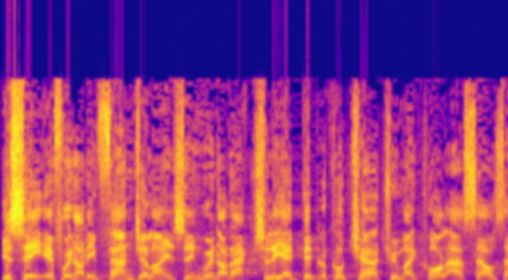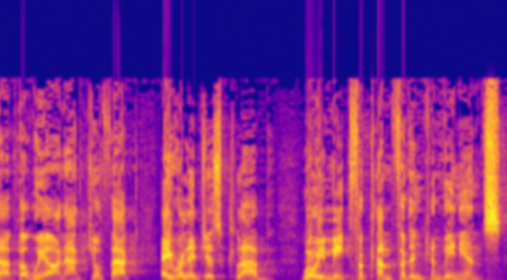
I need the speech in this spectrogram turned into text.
You see, if we're not evangelizing, we're not actually a biblical church. We might call ourselves that, but we are in actual fact a religious club where we meet for comfort and convenience.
